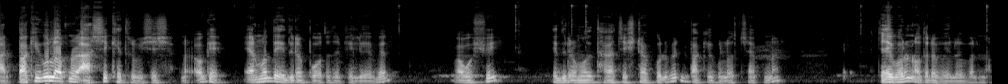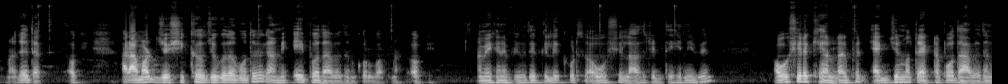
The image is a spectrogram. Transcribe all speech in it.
আর বাকিগুলো আপনার আসে ক্ষেত্র বিশেষ আপনার। ওকে এর মধ্যে এই দুটো পথ আছে ভ্যালুয়েবল অবশ্যই। এই দুটোর মধ্যে থাকার চেষ্টা করবেন, বাকিগুলো হচ্ছে আপনার, যাই বলেন, অতটা ভ্যালুয়েবল না আপনার, যাই দেখ ওকে আর আমার যে শিক্ষাগত যোগ্যতা মোতাবেক আমি এই পদে আবেদন করব আপনার ওকে আমি এখানে ভিউতে ক্লিক করছি, অবশ্যই লাস্ট ডেট দেখে নেবেন। অবশ্যই এটা খেয়াল রাখবেন, একজন মাত্র একটা পদে আবেদন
